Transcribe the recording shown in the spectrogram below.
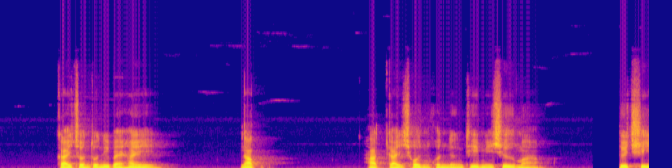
ำไก่ชนตัวนี้ไปให้นักหัดไก่ชนคนหนึ่งที่มีชื่อมาก ชื่อฉี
